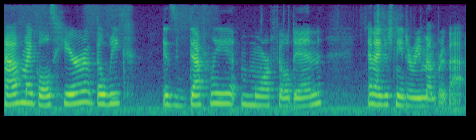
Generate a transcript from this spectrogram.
have my goals here, the week is definitely more filled in. And I just need to remember that.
